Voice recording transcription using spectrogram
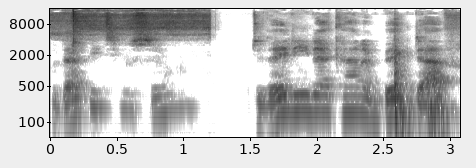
would that be too soon? Do they need that kind of big death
